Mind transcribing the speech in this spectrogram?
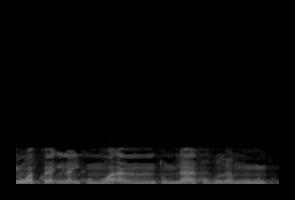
يوفى إليكم وأنتم لا تظلمون.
